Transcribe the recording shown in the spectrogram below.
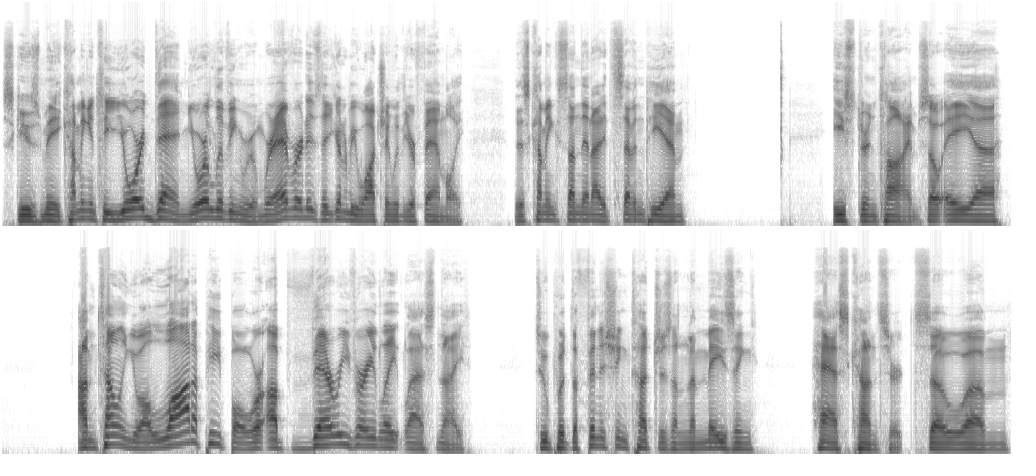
excuse me, coming into your den, your living room, wherever it is that you're going to be watching with your family. This coming Sunday night at 7 p.m. Eastern Time. So a uh, I'm telling you, a lot of people were up very, very late last night to put the finishing touches on an amazing HASC concert. So um,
